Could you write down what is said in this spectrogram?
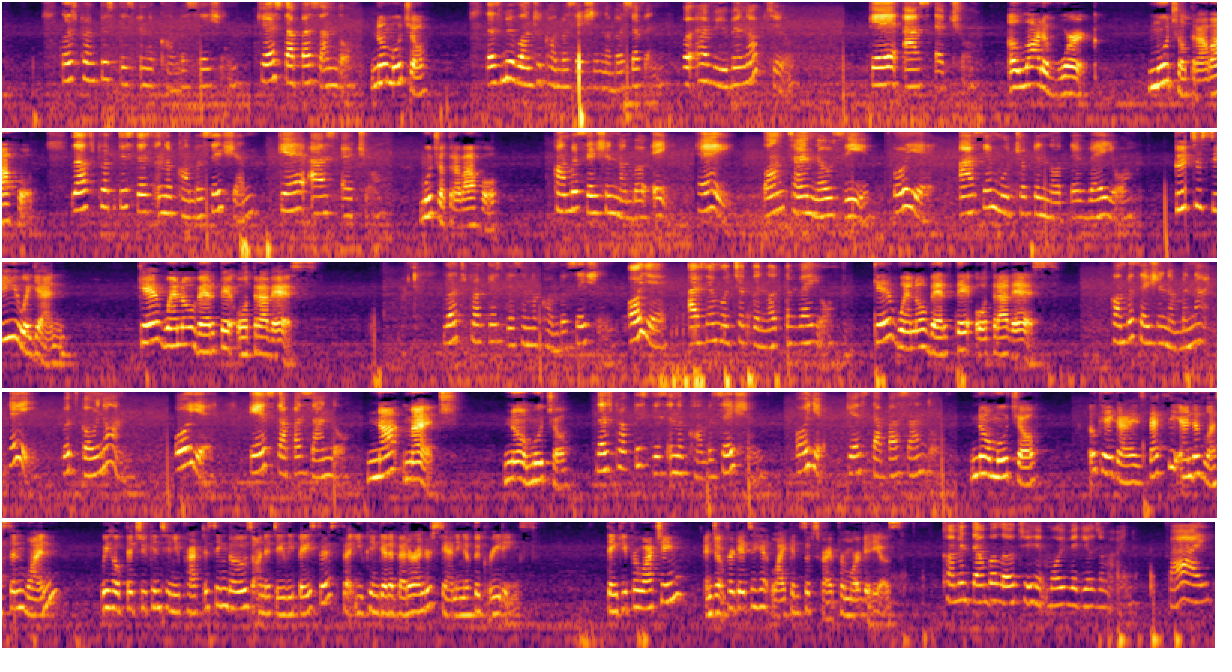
Let's practice this in a conversation. ¿Qué está pasando? No mucho. Let's move on to conversation number seven. What have you been up to? ¿Qué has hecho? A lot of work. Mucho trabajo. Let's practice this in a conversation. ¿Qué has hecho? Mucho trabajo. Conversation number eight. Hey, long time no see. Oye, hace mucho que no te veo. Good to see you again. Qué bueno verte otra vez. Let's practice this in a conversation. Oye, hace mucho que no te veo. Qué bueno verte otra vez. Conversation number nine. Hey, what's going on? Oye, ¿qué está pasando? Not much. No mucho. Let's practice this in a conversation. Oye, ¿qué está pasando? No mucho. Okay, guys, that's the end of lesson one. We hope that you continue practicing those on a daily basis that you can get a better understanding of the greetings. Thank you for watching, and don't forget to hit like and subscribe for more videos. Comment down below to hit more videos of mine. Bye!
